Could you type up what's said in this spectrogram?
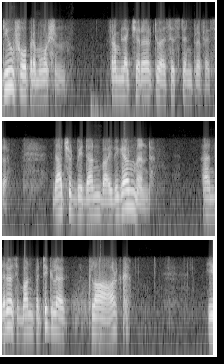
due for promotion from lecturer to assistant professor. That should be done by the government. And there was one particular clerk. He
